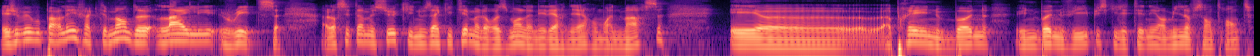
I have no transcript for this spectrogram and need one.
Et je vais vous parler effectivement de Lily Ritz. Alors c'est un monsieur qui nous a quittés malheureusement l'année dernière, au mois de mars. Et euh, après une bonne, une bonne vie, puisqu'il était né en 1930.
